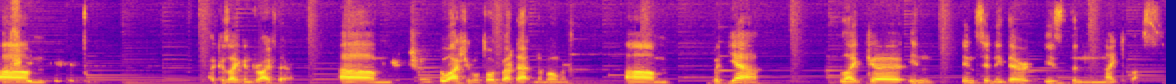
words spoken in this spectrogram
Um, because I can drive there. Um, oh, actually, we'll talk about that in a moment. Um, but yeah, like uh, in in Sydney, there is the night bus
